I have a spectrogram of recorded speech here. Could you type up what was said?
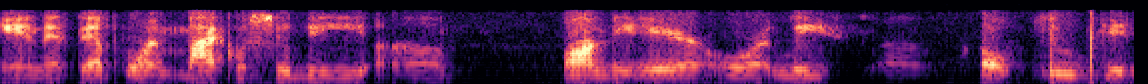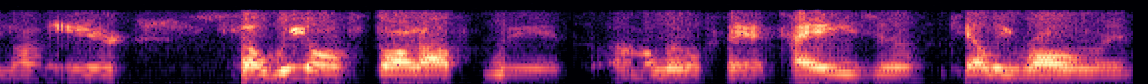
And at that point, Michael should be um, on the air, or at least uh, close to getting on the air. So we're gonna start off with um, a little Fantasia, Kelly Rowland,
